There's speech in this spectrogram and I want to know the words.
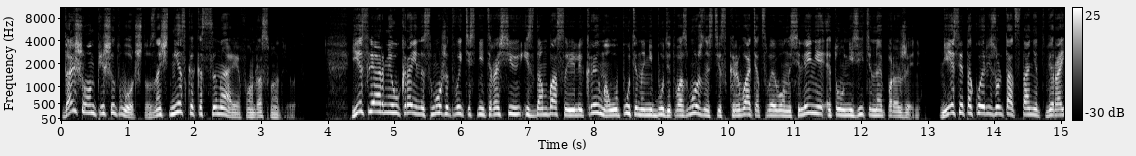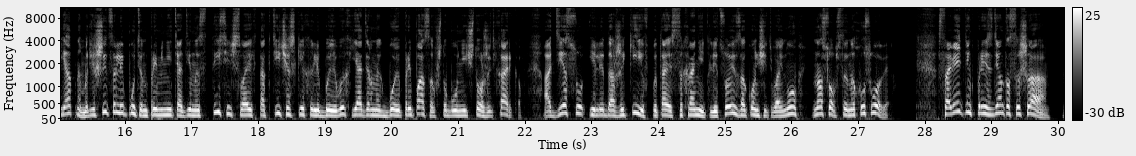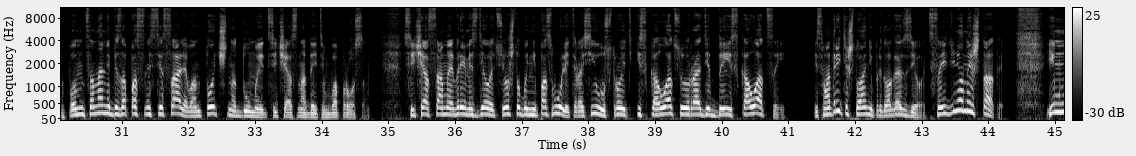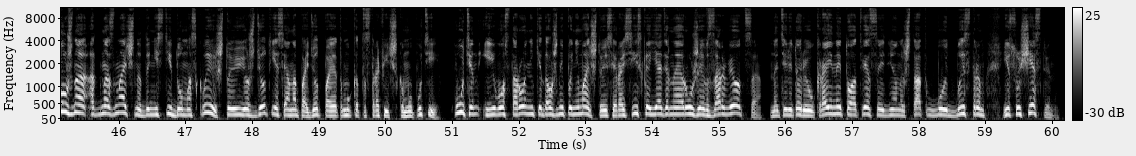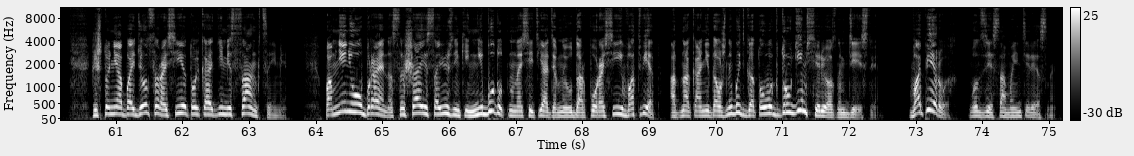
Дальше он пишет вот что. Значит, несколько сценариев он рассматривает. Если армия Украины сможет вытеснить Россию из Донбасса или Крыма, у Путина не будет возможности скрывать от своего населения это унизительное поражение. Если такой результат станет вероятным, решится ли Путин применить один из тысяч своих тактических или боевых ядерных боеприпасов, чтобы уничтожить Харьков, Одессу или даже Киев, пытаясь сохранить лицо и закончить войну на собственных условиях? Советник президента США по национальной безопасности Салливан точно думает сейчас над этим вопросом. Сейчас самое время сделать все, чтобы не позволить России устроить эскалацию ради деэскалации – и смотрите, что они предлагают сделать. Соединенные Штаты. Им нужно однозначно донести до Москвы, что ее ждет, если она пойдет по этому катастрофическому пути. Путин и его сторонники должны понимать, что если российское ядерное оружие взорвется на территории Украины, то ответ Соединенных Штатов будет быстрым и существенным. И что не обойдется Россия только одними санкциями. По мнению Брайана, США и союзники не будут наносить ядерный удар по России в ответ, однако они должны быть готовы к другим серьезным действиям. Во-первых, вот здесь самое интересное,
